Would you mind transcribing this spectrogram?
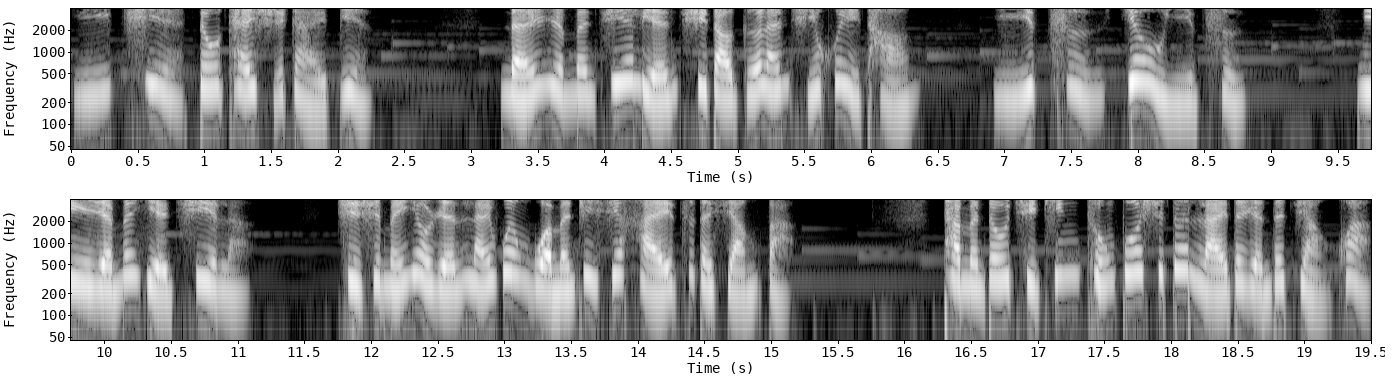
一切都开始改变，男人们接连去到格兰奇会堂，一次又一次；女人们也去了，只是没有人来问我们这些孩子的想法。他们都去听从波士顿来的人的讲话，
